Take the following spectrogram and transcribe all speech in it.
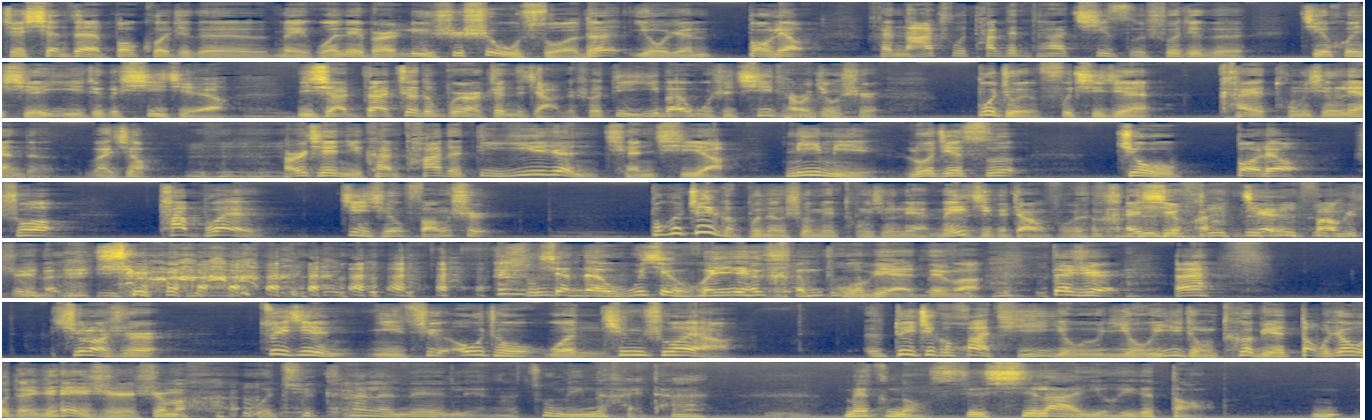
这现在包括这个美国那边律师事务所的有人爆料，还拿出他跟他妻子说这个结婚协议这个细节啊，你想，但这都不知道真的假的。说第一百五十七条就是不准夫妻间开同性恋的玩笑，而且你看他的第一任前妻啊，咪咪罗杰斯就爆料说他不爱进行房事。不过这个不能说明同性恋，没几个丈夫 还喜欢见房事的，是吧？现在无性婚姻很普遍，对吧？但是，哎，徐老师，最近你去欧洲，我听说呀，呃，对这个话题有有一种特别到肉的认识，是吗？我去看了那两个著名的海滩，Mykonos，就希腊有一个岛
